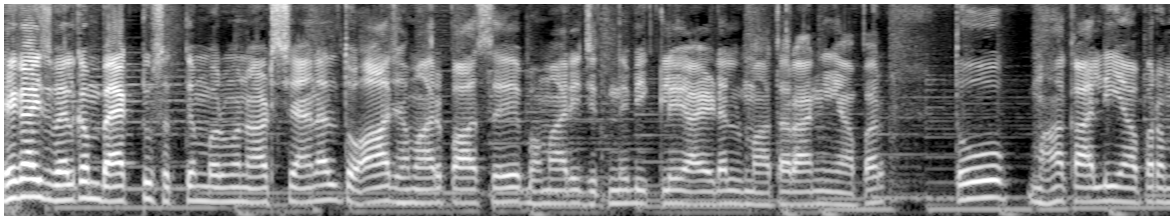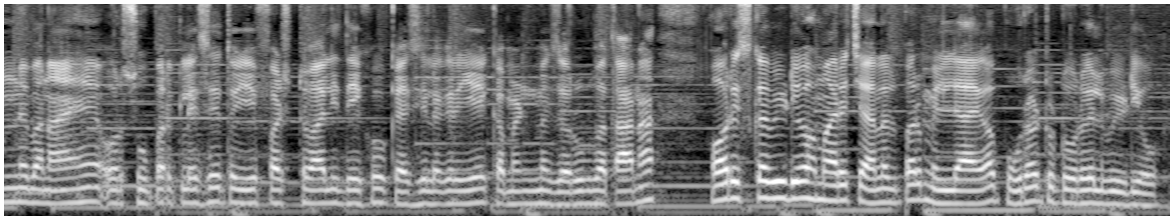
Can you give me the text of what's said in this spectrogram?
Hey guys welcome back to Satyam Barman arts channel तो आज हमारे पास है हमारी जितने भी क्ले आइडल माता रानी यहाँ पर। तो महाकाली यहाँ पर हमने बनाए हैं और सुपर क्ले से। तो ये फ़र्स्ट वाली देखो कैसी लग रही है कमेंट में ज़रूर बताना। और इसका वीडियो हमारे चैनल पर मिल जाएगा पूरा ट्यूटोरियल वीडियो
